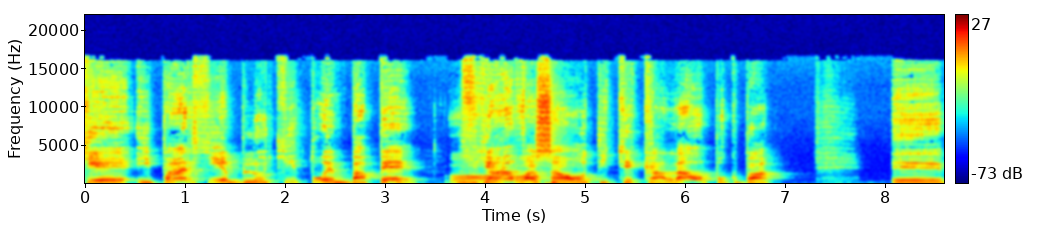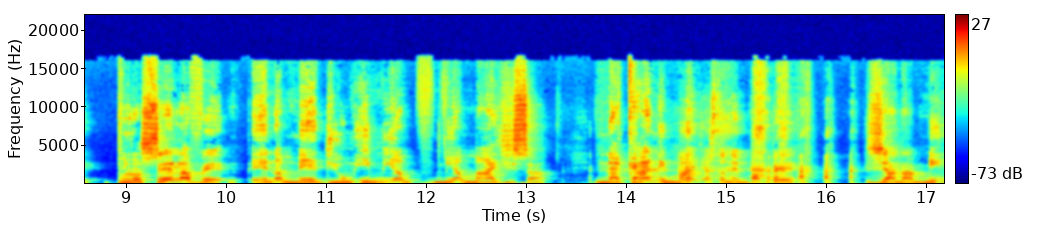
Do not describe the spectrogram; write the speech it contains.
και υπάρχει εμπλοκή του Εμπαπέ. Διάβασα ότι και καλά ο Ποκμπά ε, προσέλαβε ένα medium ή μία, μία μάγισσα να κάνει μάγια στον Εμπαπέ για να μην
